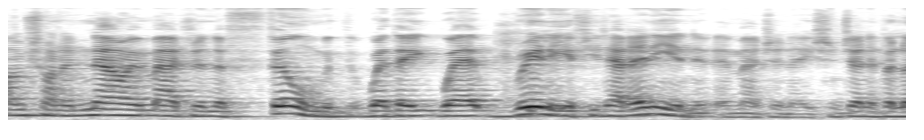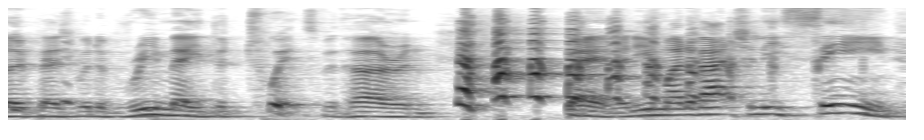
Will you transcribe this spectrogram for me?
I'm trying to now imagine a film with where they where really if you'd had any imagination, Jennifer Lopez would have remade the Twits with her and Ben, and you might have actually seen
